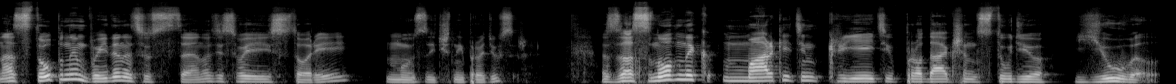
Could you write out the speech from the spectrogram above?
Наступним вийде на цю сцену зі своєю історією музичний продюсер. Засновник Marketing Creative Production Studio Ювел.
